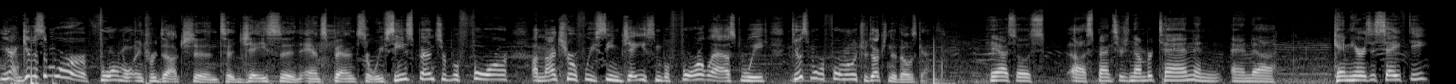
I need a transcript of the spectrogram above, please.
yeah, give us a more formal introduction to Jason and Spencer. We've seen Spencer before. I'm not sure if we've seen Jason before last week. Give us a more formal introduction to those guys. Yeah, so uh, Spencer's number 10 and and uh, came here as a safety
